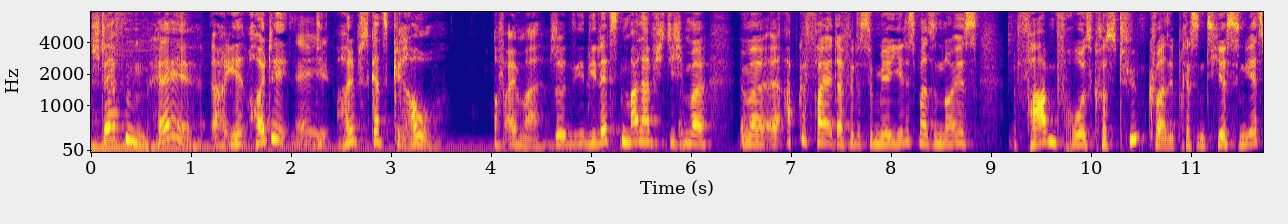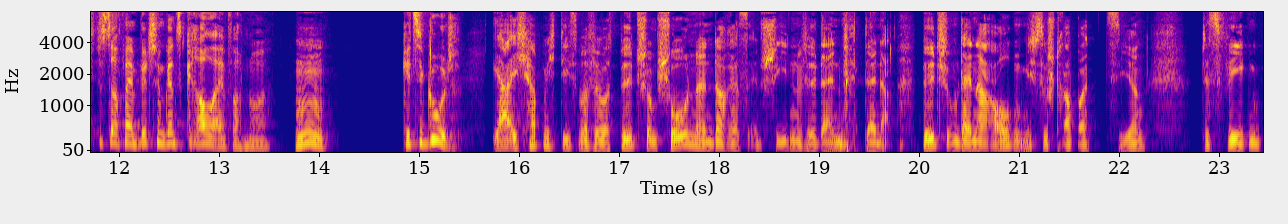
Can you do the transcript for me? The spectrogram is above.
Steffen, hey, heute, Hey. die, heute bist du ganz grau. Auf einmal. So die, die letzten Male habe ich dich immer immer äh, abgefeiert dafür, dass du mir jedes Mal so ein neues farbenfrohes Kostüm quasi präsentierst und jetzt bist du auf meinem Bildschirm ganz grau einfach nur. Hm. Geht's dir gut? Ja, ich habe mich diesmal für was Bildschirmschonenderes entschieden, will dein deine Bildschirm deine Augen nicht so strapazieren. Deswegen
